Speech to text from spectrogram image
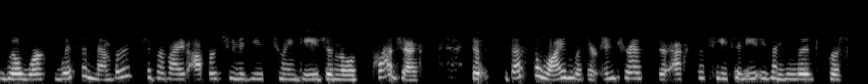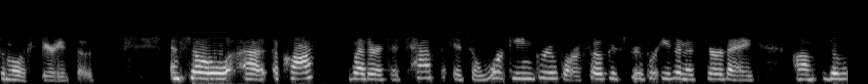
will work with the members to provide opportunities to engage in those projects that best align with their interests, their expertise, and even lived personal experiences. And so uh, across, whether it's a TEP, it's a working group or a focus group or even a survey, um, the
